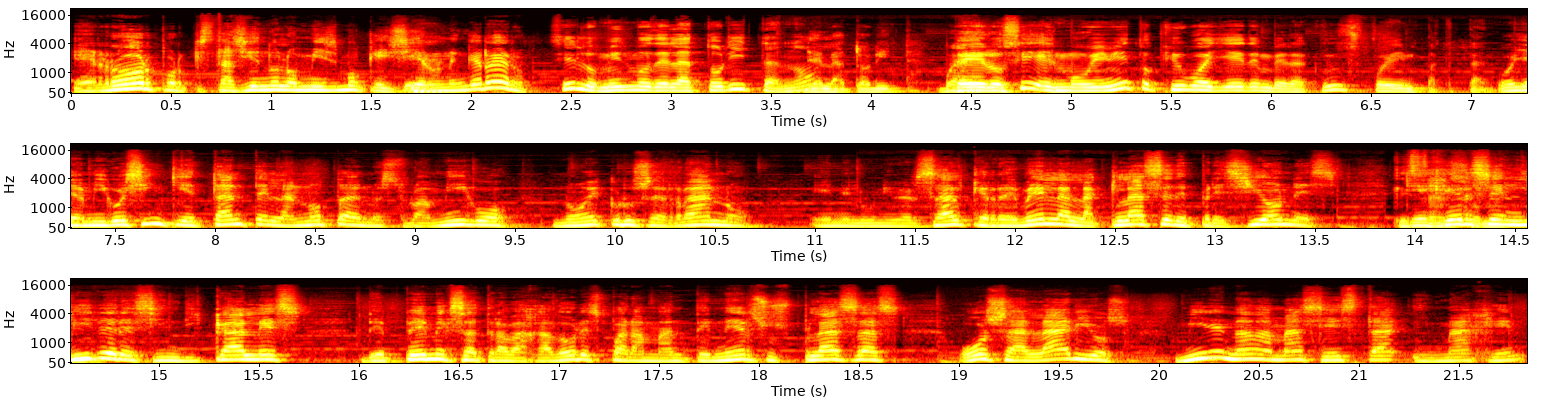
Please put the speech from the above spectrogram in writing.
Error, porque está haciendo lo mismo que hicieron Sí. en Guerrero, Sí, lo mismo de la Torita, ¿no? de la Torita. Bueno, Pero sí, el movimiento que hubo ayer en Veracruz fue impactante. Oye, amigo, es inquietante la nota de nuestro amigo Noé Cruz Serrano en el Universal que revela la clase de presiones Que ejercen sometidos. líderes sindicales de Pemex a trabajadores para mantener sus plazas o salarios. Miren nada más esta imagen.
